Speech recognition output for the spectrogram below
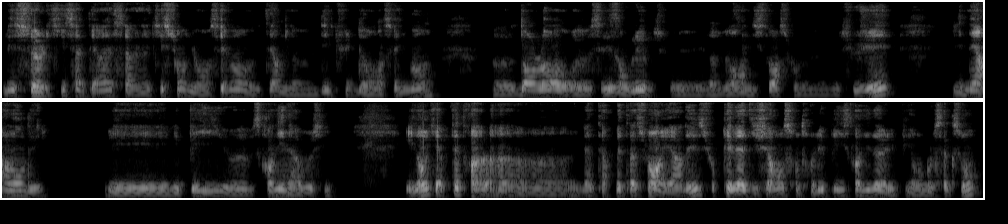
Les seuls qui s'intéressent à la question du renseignement en termes d'études de renseignement, euh, dans l'ordre, c'est les Anglais, parce qu'il y a une grande histoire sur le, sujet, les Néerlandais, les, les pays euh, scandinaves aussi. Et donc, il y a peut-être un, une interprétation à regarder sur quelle est la différence entre les pays scandinaves et les pays anglo-saxons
